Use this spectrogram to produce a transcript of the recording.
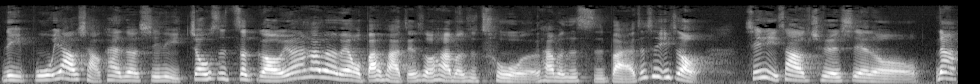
你不要小看这个心理，就是这个哦，因为他们没有办法接受他们是错的，他们是失败，这是一种心理上的缺陷哦。那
